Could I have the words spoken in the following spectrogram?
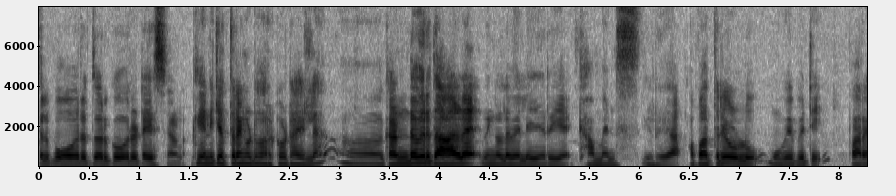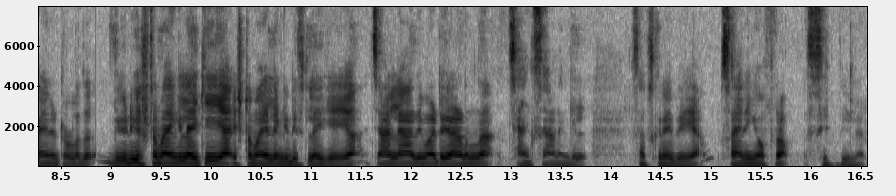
ചിലപ്പോൾ ഓരോരുത്തർക്കും ഓരോ ആണ്. എനിക്ക് അത്ര അങ്ങോട്ട് വർക്കൗട്ട് ആയില്ല. കണ്ടവർ താഴെ നിങ്ങളുടെ വിലയേറിയ കമൻസ് ഇടുക. അപ്പോൾ അത്രയേ ഉള്ളൂ മൂവിയെ പറ്റി പറയാനായിട്ടുള്ളത്. വീഡിയോ ഇഷ്ടമായെങ്കിൽ ലൈക്ക് ചെയ്യുക. ഇഷ്ടമായില്ലെങ്കിൽ ഡിസ്ലൈക്ക് ചെയ്യുക. ചാനൽ ആദ്യമായിട്ട് കാണുന്ന ചങ്ക്സ് ആണെങ്കിൽ സബ്സ്ക്രൈബ് ചെയ്യുക. Signing off from Sid Wheeler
